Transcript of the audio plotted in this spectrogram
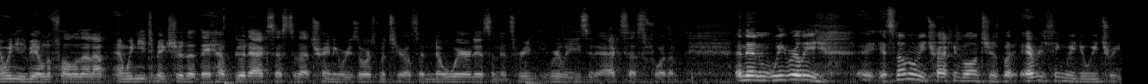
and we need to be able to follow that up. And we need to make sure that they have good access to that training resource materials and know where it is, and it's re- really easy to access for them. And then we really, it's not only tracking volunteers, but everything we do, we treat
